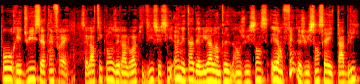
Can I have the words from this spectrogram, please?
pour réduire certains frais. C'est l'article 11 de la loi qui dit ceci, un état des lieux à l'entrée en jouissance et en fin de jouissance est établi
